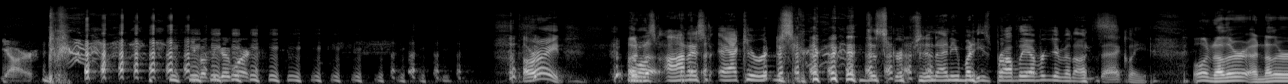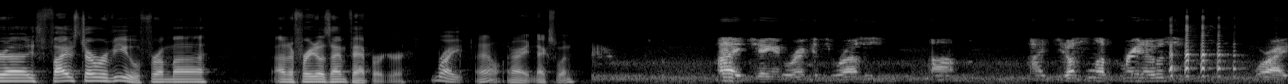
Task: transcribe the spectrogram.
Yar. Keep up the good work. All right. The most honest, accurate descri- description anybody's probably ever given us. Exactly. Well, another another uh, five star review from uh, on Alfredo's I'm Fat Burger. Right. Well, all right, next one. Hi, Jay and Rick. It's Russ. Um, I just left Fredo's, where I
